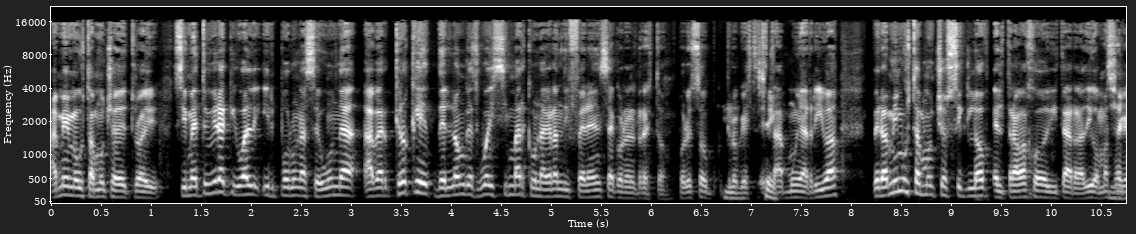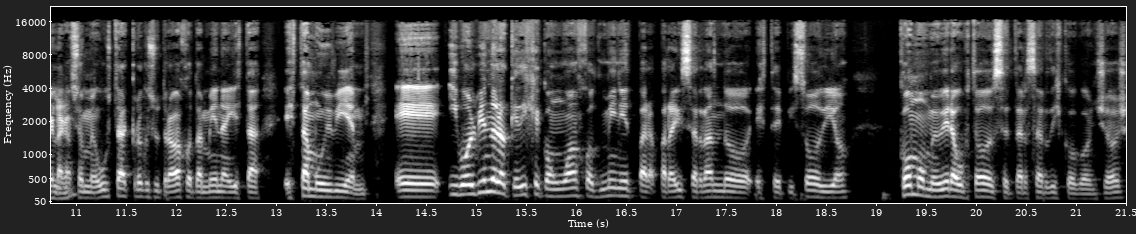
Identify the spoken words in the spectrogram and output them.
A mí me gusta mucho Detroit. Si me tuviera que igual ir por una segunda, a ver, creo que The Longest Way sí marca una gran diferencia con el resto. Por eso creo mm, que está muy arriba. Pero a mí me gusta mucho Sick Love, el trabajo de guitarra. Digo, más allá que la canción me gusta, creo que su trabajo también ahí está, está muy bien. Eh, y volviendo a lo que dije con One Hot Minute para, para ir cerrando este episodio, cómo me hubiera gustado ese tercer disco con Josh,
